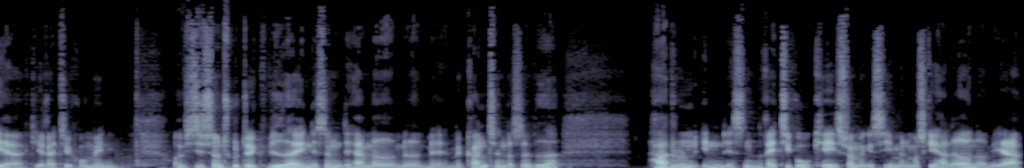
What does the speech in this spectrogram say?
Ja, giver rigtig god mening. Og hvis I sådan skulle dykke videre ind i sådan det her med, med, med, med content og så videre, har du en, en sådan rigtig god case, hvor man kan sige, at man måske har lavet noget mere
